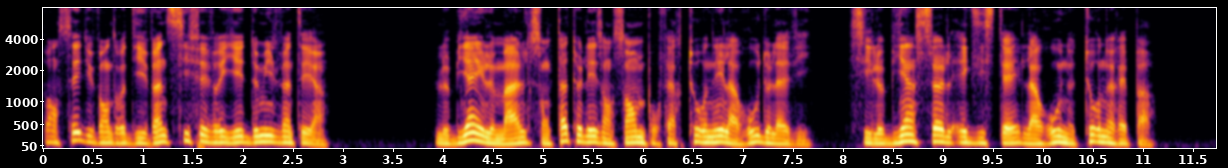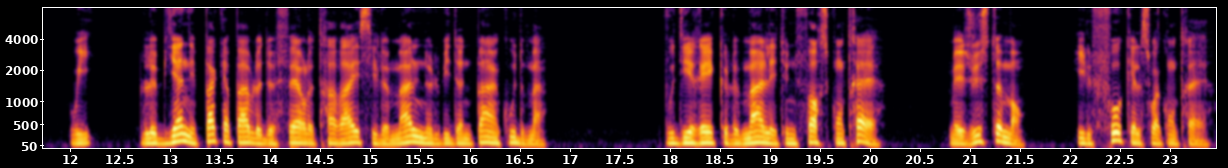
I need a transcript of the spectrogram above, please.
Pensée du vendredi 26 février 2021. Le bien et le mal sont attelés ensemble pour faire tourner la roue de la vie. Si le bien seul existait, la roue ne tournerait pas. Oui, le bien n'est pas capable de faire le travail si le mal ne lui donne pas un coup de main. Vous direz que le mal est une force contraire, mais justement, il faut qu'elle soit contraire.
